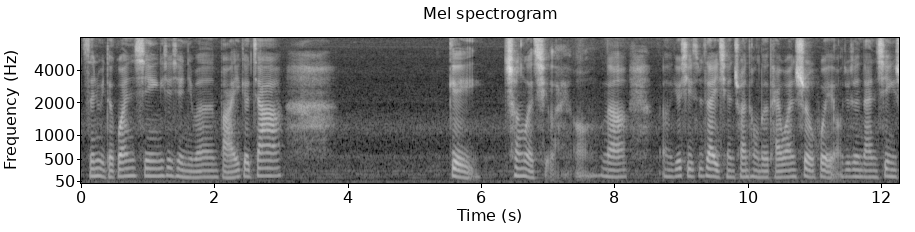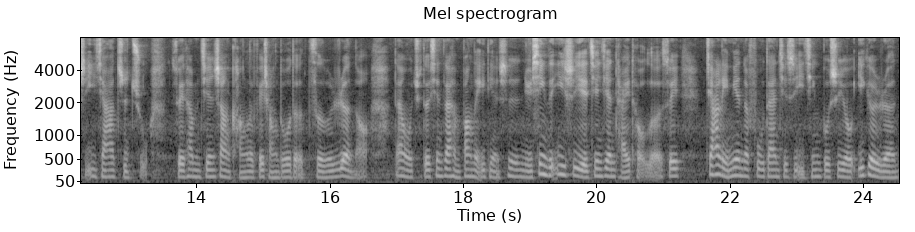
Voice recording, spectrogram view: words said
子女的关心，谢谢你们把一个家给撑了起来啊！那。呃，尤其是在以前传统的台湾社会哦，就是男性是一家之主，所以他们肩上扛了非常多的责任哦。但我觉得现在很棒的一点是，女性的意识也渐渐抬头了，所以家里面的负担其实已经不是由一个人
